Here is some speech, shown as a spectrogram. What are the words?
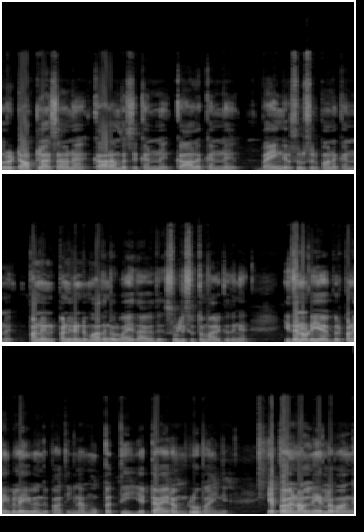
ஒரு டாப் கிளாஸான காராம்பசு கன்று காலக்கன்று பயங்கர சுறுசுறுப்பான கன்று பன்னெண்டு பன்னிரெண்டு மாதங்கள் வயதாகுது சொல்லி சுத்தமாக இருக்குதுங்க. இதனுடைய விற்பனை விலை வந்து பார்த்திங்கன்னா முப்பத்தி எட்டாயிரம் ரூபாய்ங்க. எப்போ வேணாலும் நேரில் வாங்க.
